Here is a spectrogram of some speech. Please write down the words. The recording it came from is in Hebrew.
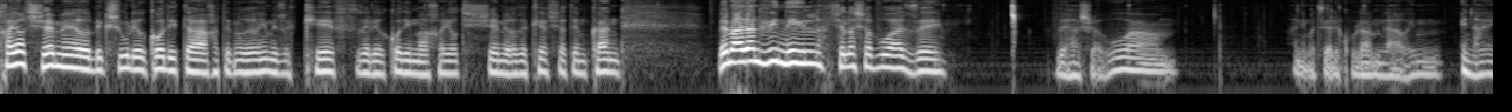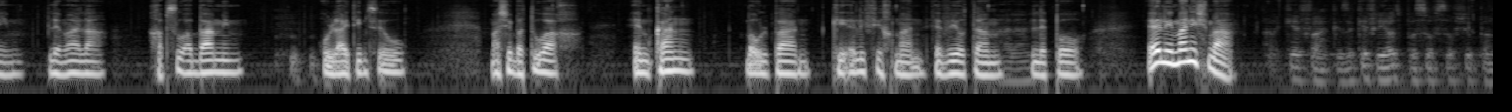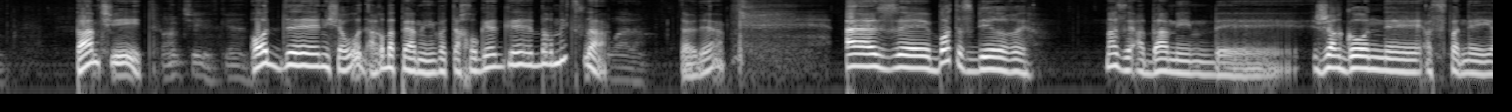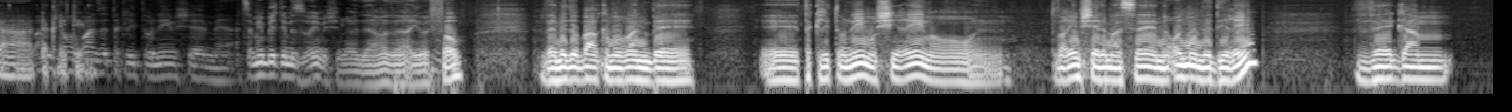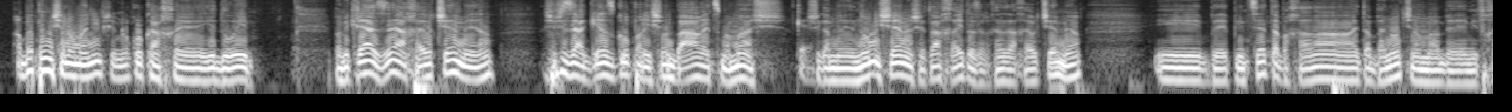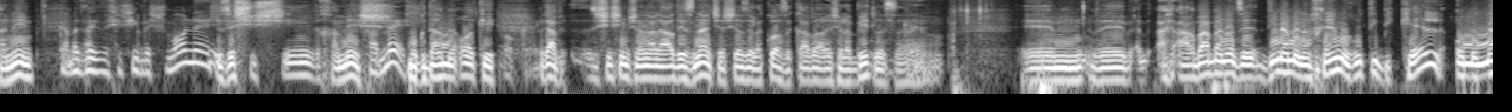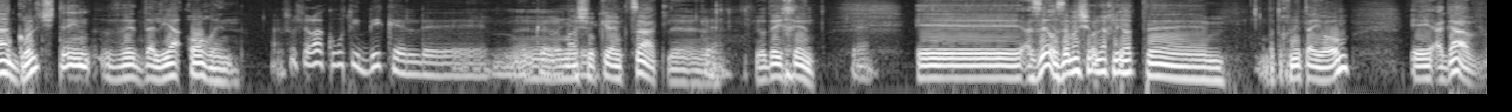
האחיות שמר ביקשו לרקוד איתך, אתם רואים איזה כיף זה לרקוד עם האחיות שמר, איזה כיף שאתם כאן במעדן ויניל של השבוע הזה. והשבוע אני מציע לכולם להרים עיניים למעלה, חפשו עב"מים, אולי תמצאו. מה שבטוח, הם כאן באולפן, כי אלי פיכמן הביא אותם לפה. אלי, מה נשמע? כיפאק, איזה כיף להיות פה סוף סוף שוב פעם. פעם תשיעית. פעם תשיעית, כן. עוד, uh, נשארו עוד ארבע פעמים, ואתה חוגג uh, בר מצווה. וואלה. אתה יודע? אז uh, בוא תסביר מה זה עב"מים בז'רגון uh, אספני התקליטים. כמובן זה תקליטונים שהם עצמים בלתי מזוהים, מי שלא יודע מה זה ה-UFO, ומדובר כמובן בתקליטונים או שירים או דברים שלמעשה מאוד מאוד נדירים. וגם הרבה פעמים של אומנים שהם לא כל כך אה, ידועים. במקרה הזה, האחיות שמר, אני חושב שזה ה girls group הראשון בארץ ממש, כן. שגם נעמי שמר, שהייתה אחראית על זה, לכן זה אחיות שמר, היא בפינצטה בחרה את הבנות שם במבחנים. כמה זה? זה 68? זה 65. 5? מוקדם מאוד, כי, אוקיי. אגב, זה 60 שנה ל Hard Day's Night, שהשיר זה לקוח, זה קו הרי של הביטלס. כן. אמ, וארבע בנות זה דינה מנחם, רותי ביקל, אומנה גולדשטיין ודליה אורן. אני חושב שרק רותי ביקל אה, מוכרת. משהו, כן, קצת, ליודעי חן. כן. אה, אז זהו, זה מה שהולך להיות אה, בתוכנית היום. אגב,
